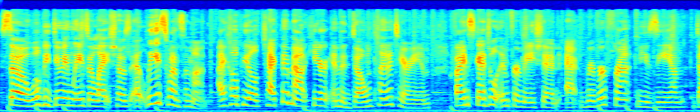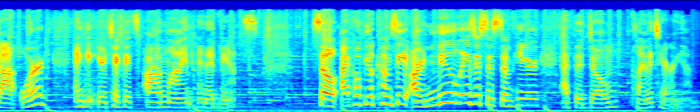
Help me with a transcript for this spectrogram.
So we'll be doing laser light shows at least once a month. I hope you'll check them out here in the Dome Planetarium. Find schedule information at riverfrontmuseum.org and get your tickets online in advance. So I hope you'll come see our new laser system here at the Dome Planetarium.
